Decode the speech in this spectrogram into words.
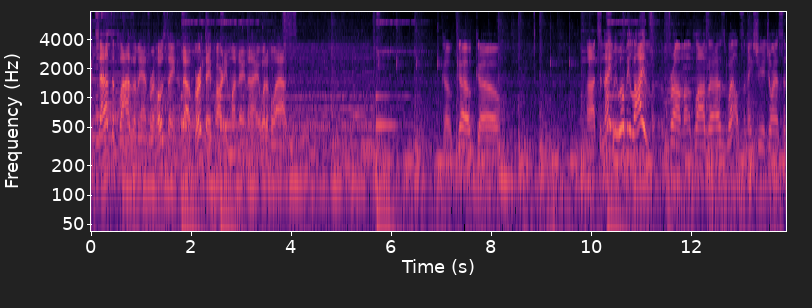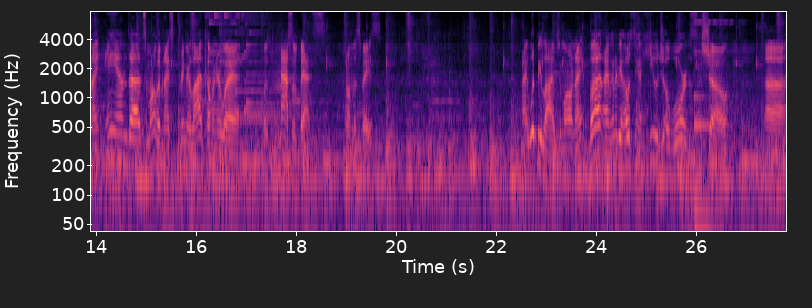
And shout out to Plaza Man for hosting that birthday party Monday night. What a blast. Go, go, go. Uh, tonight we will be live from Plaza as well, so make sure you join us tonight. And uh, tomorrow we have a nice premiere Live coming your way with massive bets from the space. I would be live tomorrow night, but I'm going to be hosting a huge awards show uh,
